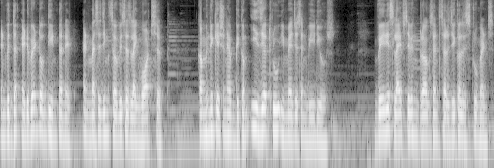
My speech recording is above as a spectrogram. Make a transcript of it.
and with the advent of the internet and messaging services like WhatsApp, communication have become easier through images and videos. Various life-saving drugs and surgical instruments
